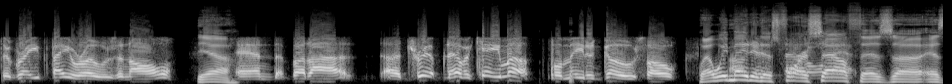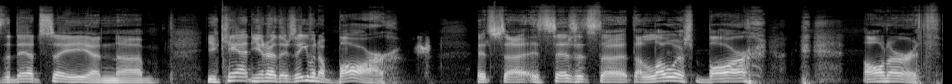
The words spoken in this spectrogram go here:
the great pharaohs and all. yeah. And but I, a trip never came up for me to go. So Well, we made it as far south as uh, as the Dead Sea, and um, you can't. You know, there's even a bar. It's uh, it says it's the the lowest bar on Earth.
